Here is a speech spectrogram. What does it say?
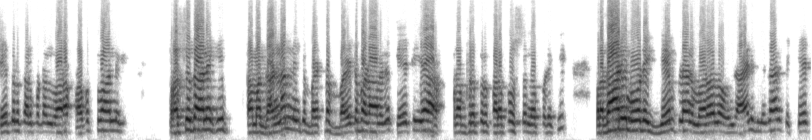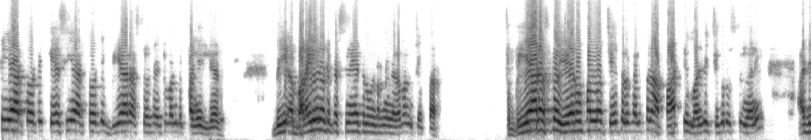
చేతులు కలపడం ద్వారా ప్రభుత్వాన్ని ప్రస్తుతానికి తమ గండం నుంచి బయట బయటపడాలని కేటీఆర్ ప్రభుత్వం తలపోస్తున్నప్పటికీ ప్రధాని మోడీ గేమ్ ప్లాన్ మరోలో ఉంది? ఆయనకి నిజానికి కేటీఆర్ తోటి కేసీఆర్ తోటి బీఆర్ఎస్ తోటి ఎటువంటి పని లేదు. బి బలహీనతకు స్నేహితులు ఉంటారు కదా మనం చెప్తారు. బీఆర్ఎస్తో ఏ రూపంలో చేతులు కలిపిన ఆ పార్టీ మళ్ళీ చిగురుస్తుందని అది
